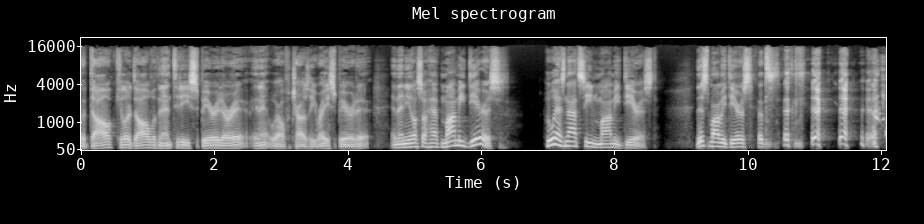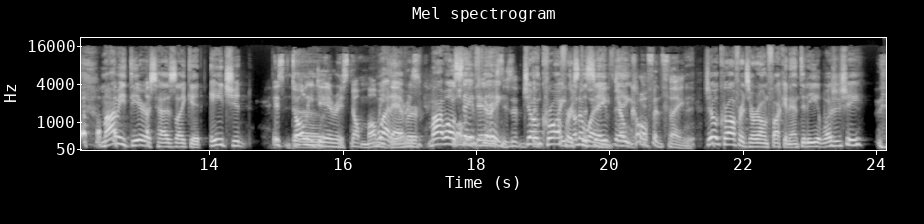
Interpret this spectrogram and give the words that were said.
The doll, killer doll with an entity spirit or it in it. Well, Charles Lee Ray spirit it, and then you also have Mommy Dearest. Who has not seen Mommy Dearest? This Mommy Dearest, Mommy Dearest has like an ancient It's Dolly Uh, Dearest, not Mommy whatever. Dearest. Ma- well, Mommy same Dearest thing. is a- Joan Crawford's the same thing. Joan Crawford thing. Joe Crawford's her own fucking entity, wasn't she?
